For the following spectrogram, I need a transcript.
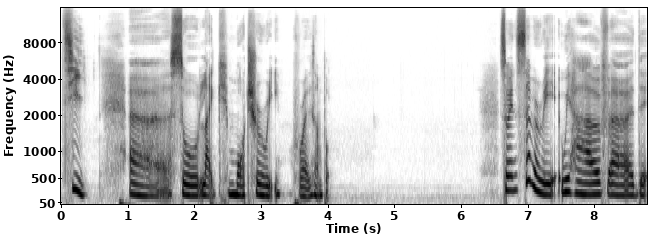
T. Uh, so like mortuary, for example. So in summary, we have uh, the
